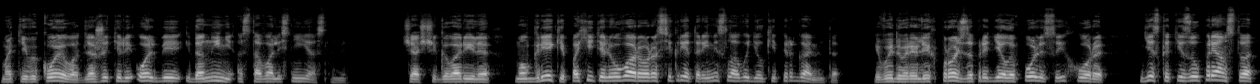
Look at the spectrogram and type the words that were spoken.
мотивы Коева для жителей Ольбии и до ныне оставались неясными. Чаще говорили, мол, греки похитили у варвара секретаря ремесла выделки пергамента и выдворили их прочь за пределы полиса и хоры, дескать, из-за упрямства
